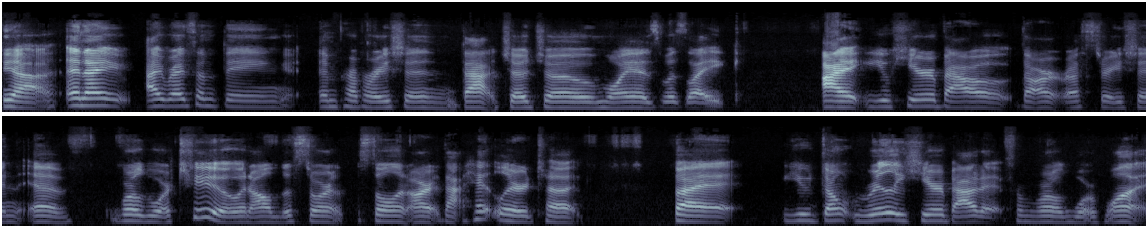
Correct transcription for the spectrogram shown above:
Yeah, and I I read something in preparation that Jojo Moyes was like, I you hear about the art restoration of World War II and all the store, stolen art that Hitler took, but you don't really hear about it from World War One,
